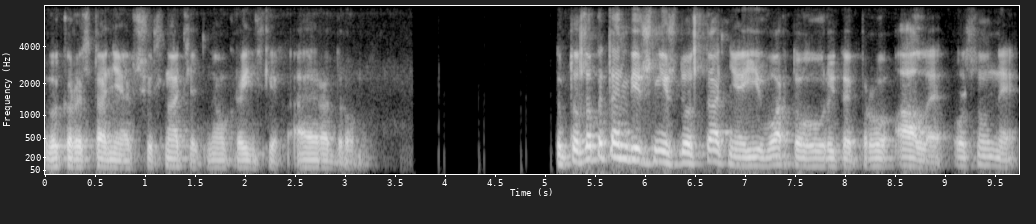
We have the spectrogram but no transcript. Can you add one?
використання F-16 на українських аеродромах? Тобто запитань більш ніж достатньо і варто говорити про але основне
